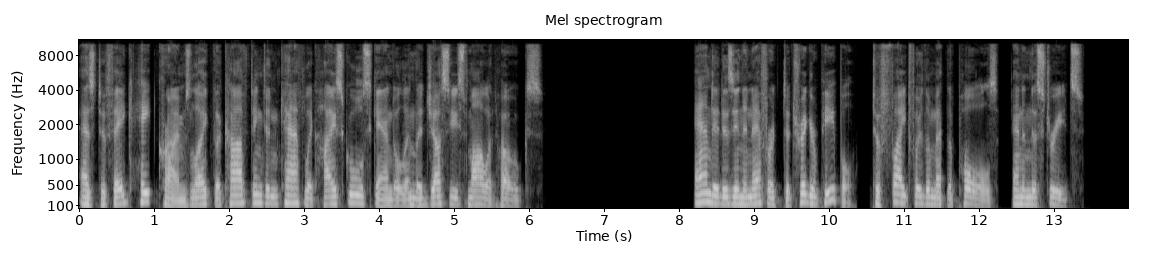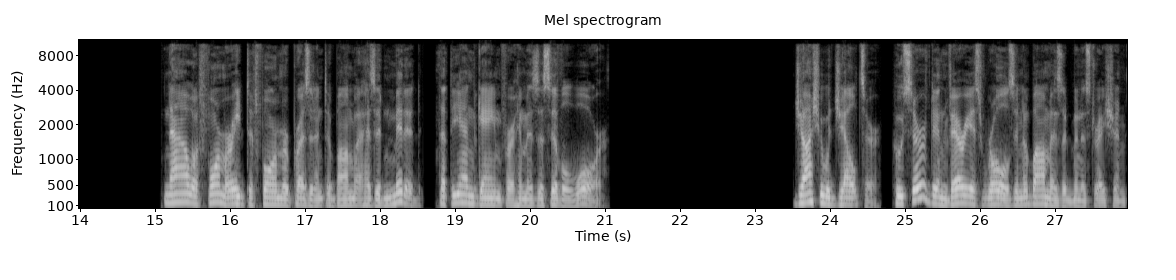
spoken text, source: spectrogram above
as to fake hate crimes like the Covington Catholic High School scandal and the Jussie Smollett hoax. And it is in an effort to trigger people to fight for them at the polls and in the streets. Now a former aide to former President Obama has admitted that the end game for him is a civil war. Joshua Geltzer, who served in various roles in Obama's administration,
